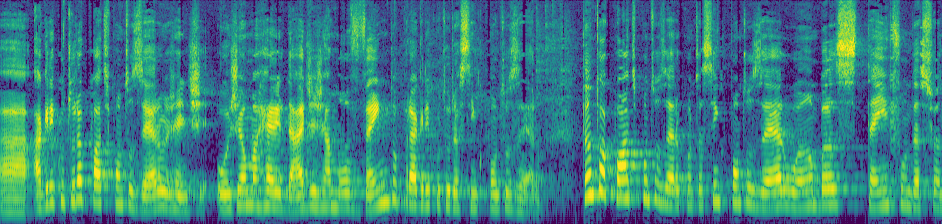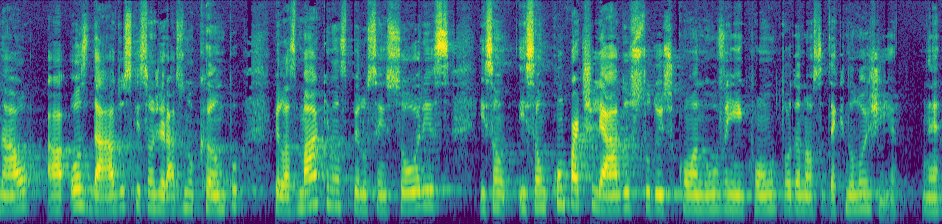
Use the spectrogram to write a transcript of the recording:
A agricultura 4.0, gente, hoje é uma realidade já movendo para a agricultura 5.0. Tanto a 4.0 quanto a 5.0, ambas têm fundacional os dados que são gerados no campo pelas máquinas, pelos sensores e são, e são compartilhados tudo isso com a nuvem e com toda a nossa tecnologia. Né?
